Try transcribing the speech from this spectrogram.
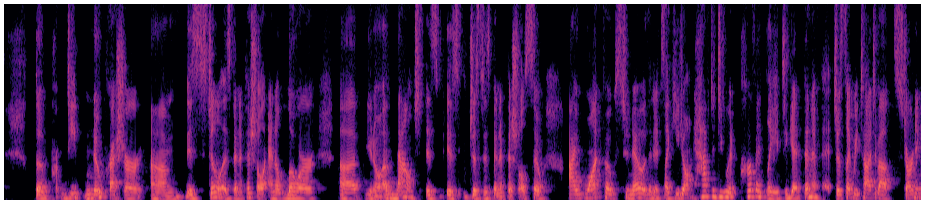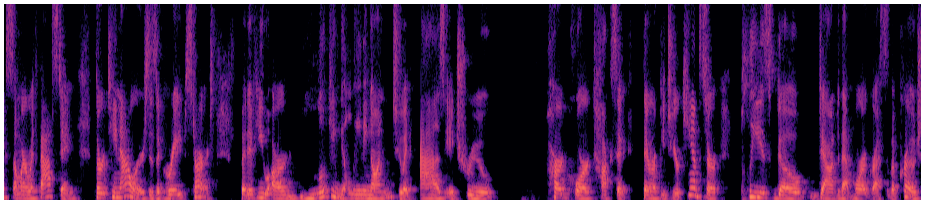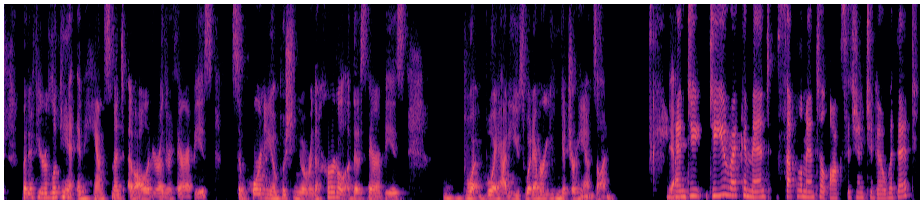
the deep no pressure um, is still as beneficial and a lower uh, you know amount is is just as beneficial. So i want folks to know that it's like you don't have to do it perfectly to get benefit. Just like we talked about starting somewhere with fasting 13 hours is a great start. But if you are looking at leaning on to it as a true hardcore toxic therapy to your cancer please go down to that more aggressive approach. But if you're looking at enhancement of all of your other therapies, supporting you and pushing you over the hurdle of those therapies, boy, boy how to use whatever you can get your hands on. Yeah. And do, do you recommend supplemental oxygen to go with it?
